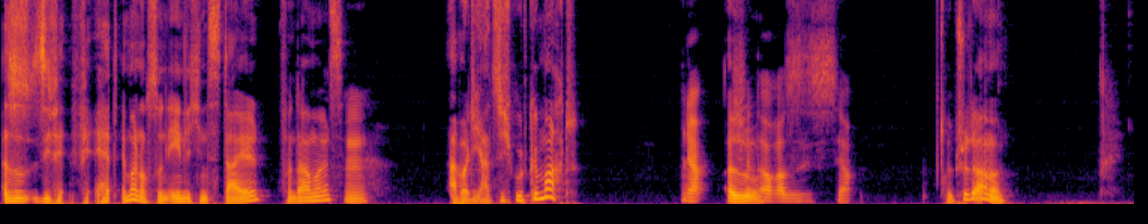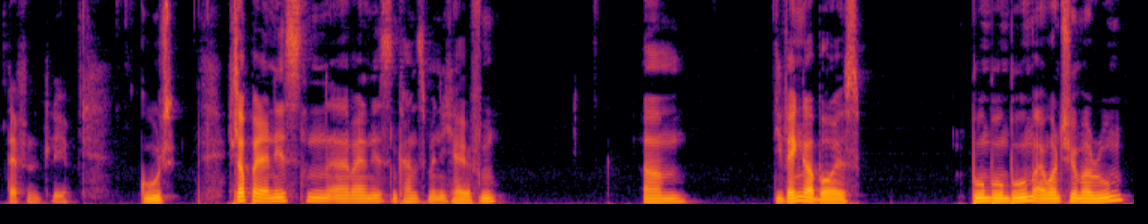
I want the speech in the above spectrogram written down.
Also, sie hat immer noch so einen ähnlichen Style von damals, Mhm. aber die hat sich gut gemacht. Ja, Also- ich finde auch, also sie ist, ja, Hübsche Dame. definitely. Gut. Ich glaube, bei der nächsten, äh, bei der nächsten kann es mir nicht helfen. Ähm, die Venga Boys. Boom, boom, boom, I want you in my room.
